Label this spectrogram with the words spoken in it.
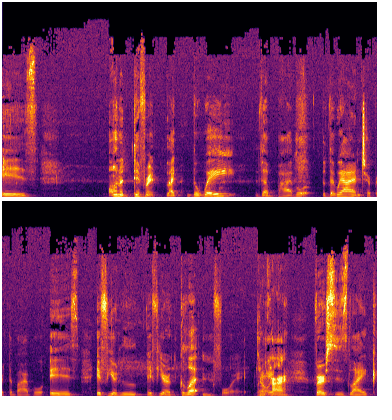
is on a different like the way the Bible, the way I interpret the Bible is if you're if you're a glutton for it, right? Okay. versus like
